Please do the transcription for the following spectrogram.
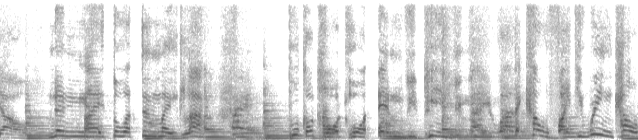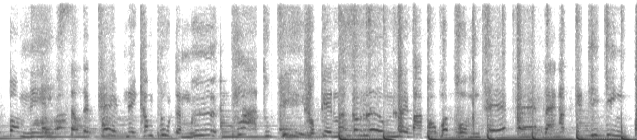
ยาวนึ่งไงตัวตึงไม่อีกลังผู้เขาโทษโหด MVP ยังไงวะแต่เข้าไฟที่วิ่งเข้าป้อมนี้สเตเทพในคำพูดแต่มือ พลาดทุกทีเขาเกมมาก็เริ่มเลยปากบอกว่าผมเทพแต่อาทิตย์ที่ยิงไป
